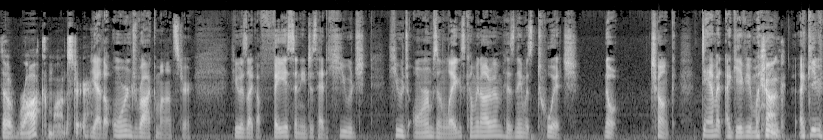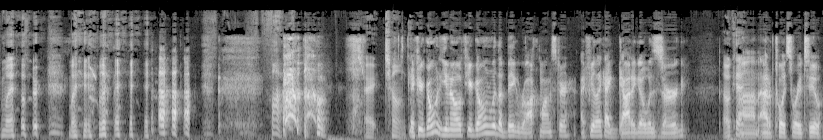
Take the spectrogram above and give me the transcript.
The rock monster. Yeah, the orange rock monster. He was like a face and he just had huge huge arms and legs coming out of him. His name was Twitch. No, Chunk. Damn it, I gave you my Chunk. I gave you my other my, Fuck. All right, Chunk. If you're going, you know, if you're going with a big rock monster, I feel like I gotta go with Zurg Okay. um, out of Toy Story 2.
